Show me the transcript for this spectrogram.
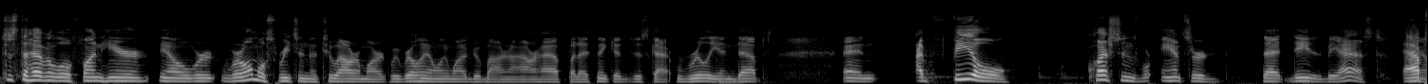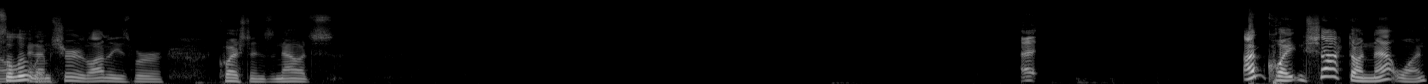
just to have a little fun here, you know, we're we're almost reaching the two hour mark. We really only want to do about an hour and a half, but I think it just got really in mm-hmm. depth, and I feel questions were answered that needed to be asked. you know, Absolutely. and I'm sure a lot of these were questions. And now it's I, I'm quite shocked on that one.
